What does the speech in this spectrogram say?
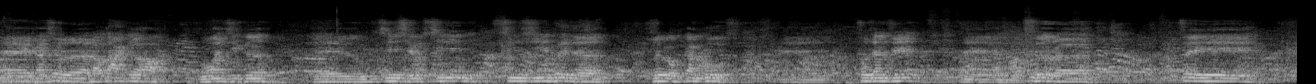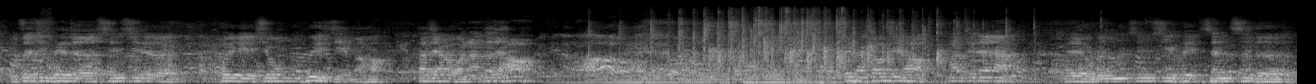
呃，感谢我的老大哥哈，龙万基哥，呃，我们新协新新协会的所有干部，呃，周将军，呃，所有的最我最敬佩的新西的会兄会姐们哈，大家晚安，大家好，好，非常高兴哈，那今天呢，呃，我们新西会三次的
